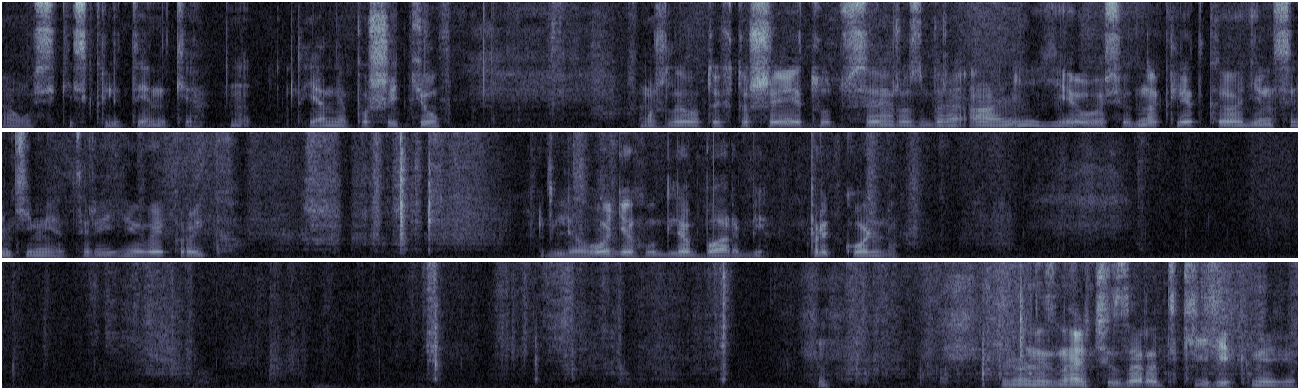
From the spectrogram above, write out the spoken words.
А ось якісь клітинки. Ну, я не по шиттю. Можливо, той, хто шиє, тут все розбере. А, ні, є ось одна клітка 1 см. Є викройка. Для одягу, для Барбі. Прикольно. Не знаю, чи зараз такі є книги.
